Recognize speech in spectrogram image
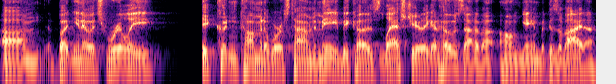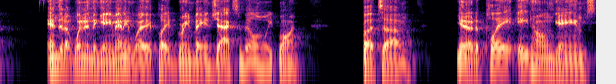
Um, but, you know, it's really, it couldn't come at a worse time to me because last year they got hosed out of a home game because of Ida. Ended up winning the game anyway. They played Green Bay and Jacksonville in week one. But, um, you know, to play eight home games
